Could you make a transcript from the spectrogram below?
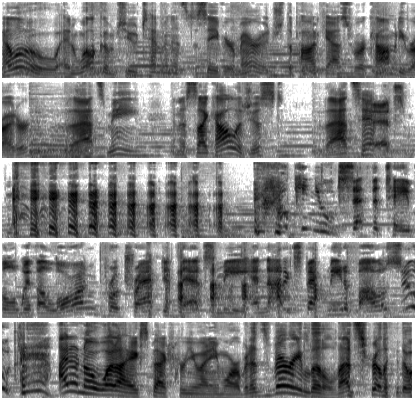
Hello, and welcome to 10 Minutes to Save Your Marriage, the podcast where a comedy writer, that's me, and a psychologist, that's it. That's. How can you set the table with a long, protracted "That's me" and not expect me to follow suit? I don't know what I expect from you anymore, but it's very little. That's really the,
